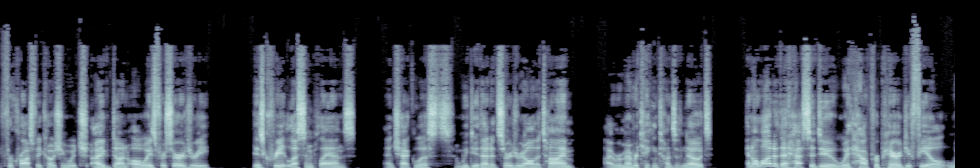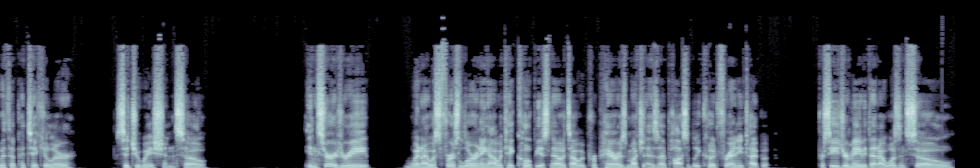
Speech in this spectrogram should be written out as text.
for CrossFit coaching, which I've done always for surgery, is create lesson plans and checklists. We do that at surgery all the time. I remember taking tons of notes. And a lot of that has to do with how prepared you feel with a particular situation. So in surgery, when I was first learning, I would take copious notes. I would prepare as much as I possibly could for any type of procedure, maybe that I wasn't so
